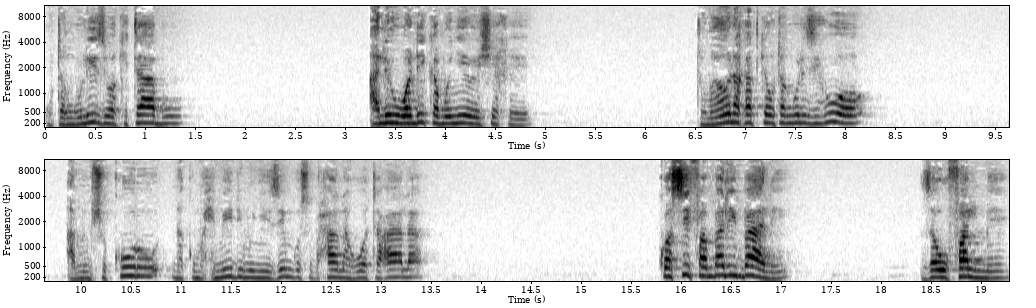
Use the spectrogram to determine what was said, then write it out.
utangulizi wa kitabu aliuandika mwenyewe shekhe. Tumeona katika utangulizi huo amemshukuru na kumhimidi mwenyezimngu subhanahu wa taala kwa sifa mbalimbali mbali za ufalme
